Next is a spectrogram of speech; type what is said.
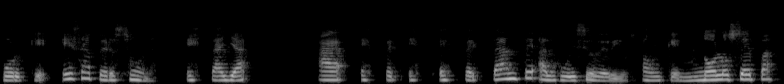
Porque esa persona está ya expectante al juicio de Dios, aunque no lo sepa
